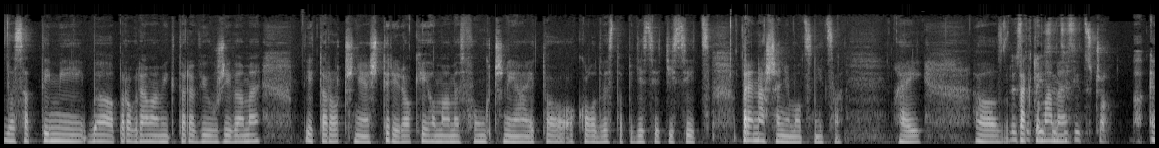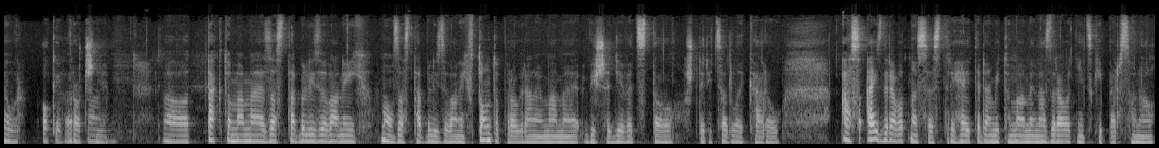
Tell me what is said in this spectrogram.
zasa tými e, programami programami, ktoré využívame. Je to ročne 4 roky, ho máme funkčný a je to okolo 250 tisíc pre naše nemocnice. Hej. Tak to máme... tisíc čo? Eur okay. ročne. Takto máme zastabilizovaných, no zastabilizovaných, v tomto programe máme vyše 940 lekárov. A aj zdravotné sestry, hej, teda my to máme na zdravotnícky personál.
